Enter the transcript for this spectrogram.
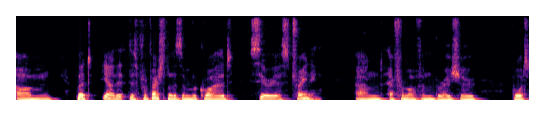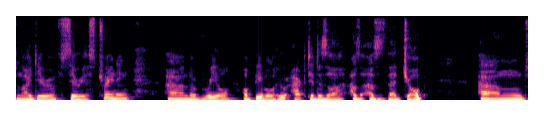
Um, but yeah, th- this professionalism required serious training, and Efremov and Boresho brought an idea of serious training and of real of people who acted as a as, as their job, and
